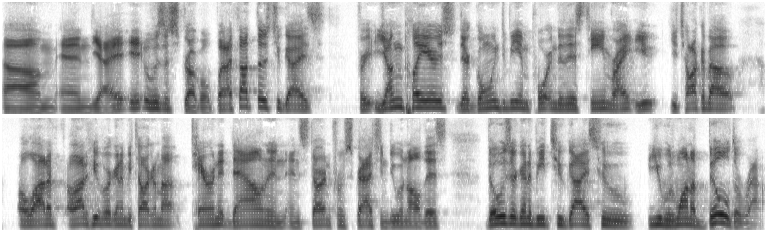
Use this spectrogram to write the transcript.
Um, and yeah, it, it was a struggle. But I thought those two guys, for young players, they're going to be important to this team, right? You you talk about a lot of a lot of people are going to be talking about tearing it down and, and starting from scratch and doing all this. Those are going to be two guys who you would want to build around,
